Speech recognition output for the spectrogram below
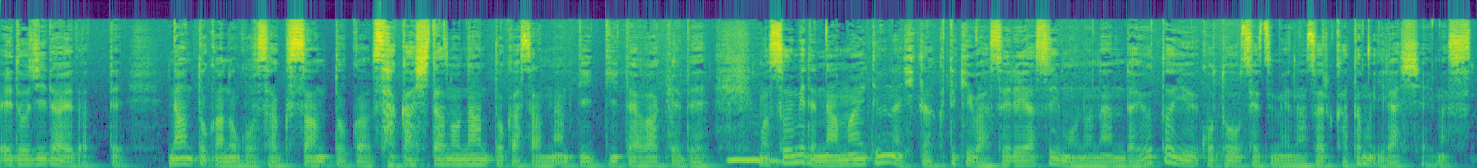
江戸時代だって、なんとかの御作さんとか、坂下のなんとかさんなんて言っていたわけで、うん、まあそういう意味で名前というのは比較的忘れやすいものなんだよということを説明なさる方もいらっしゃいます。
